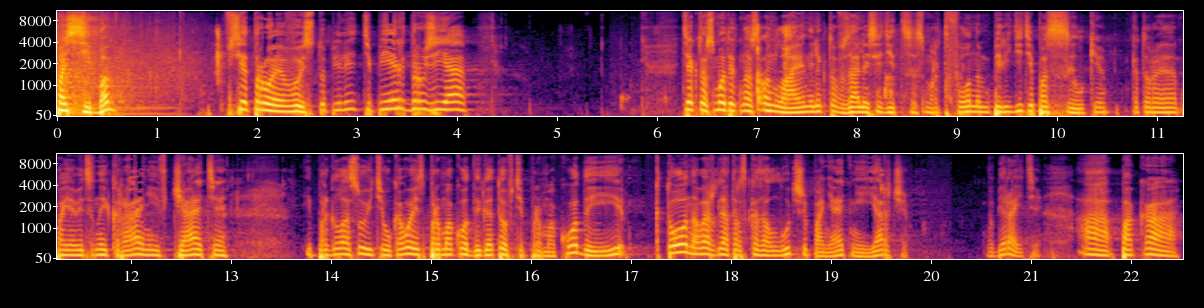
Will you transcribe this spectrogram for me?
Спасибо. Все трое выступили. Теперь, друзья, те, кто смотрит нас онлайн или кто в зале сидит со смартфоном, перейдите по ссылке, которая появится на экране и в чате, и проголосуйте. У кого есть промокоды, готовьте промокоды. И кто, на ваш взгляд, рассказал лучше, понятнее, ярче? Выбирайте. А пока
